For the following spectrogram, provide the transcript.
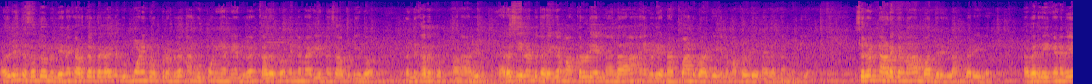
அதில் எந்த சந்தோஷம் இல்லை எனக்கு அடுத்தடுத்த காலத்தில் குட் மார்னிங் டாக்டர் நான் குட் மார்னிங் அண்ணன்றேன் கதைப்போம் என்ன மாதிரி என்ன சாப்பிட்டீங்களோ ரெண்டு கதைப்போம் ஆனால் அரசியல் ஒன்று வரைக்கும் மக்களுடைய நிலம் என்னுடைய நட்பாண்டு பாக்கைகள் மக்களுடைய நிலம் தான் முக்கியம் சில நாடுகள்லாம் வந்திருக்கலாம் வரையில் அவர் ஏற்கனவே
